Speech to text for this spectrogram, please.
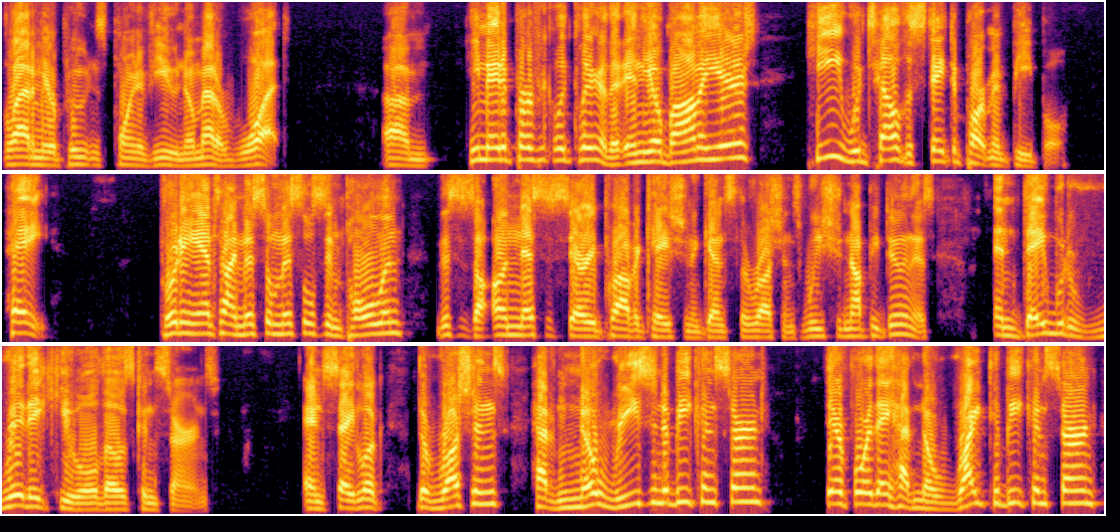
Vladimir Putin's point of view, no matter what. Um, he made it perfectly clear that in the Obama years, he would tell the State Department people, hey, putting anti missile missiles in Poland, this is an unnecessary provocation against the Russians. We should not be doing this. And they would ridicule those concerns and say, look, the Russians have no reason to be concerned. Therefore, they have no right to be concerned.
